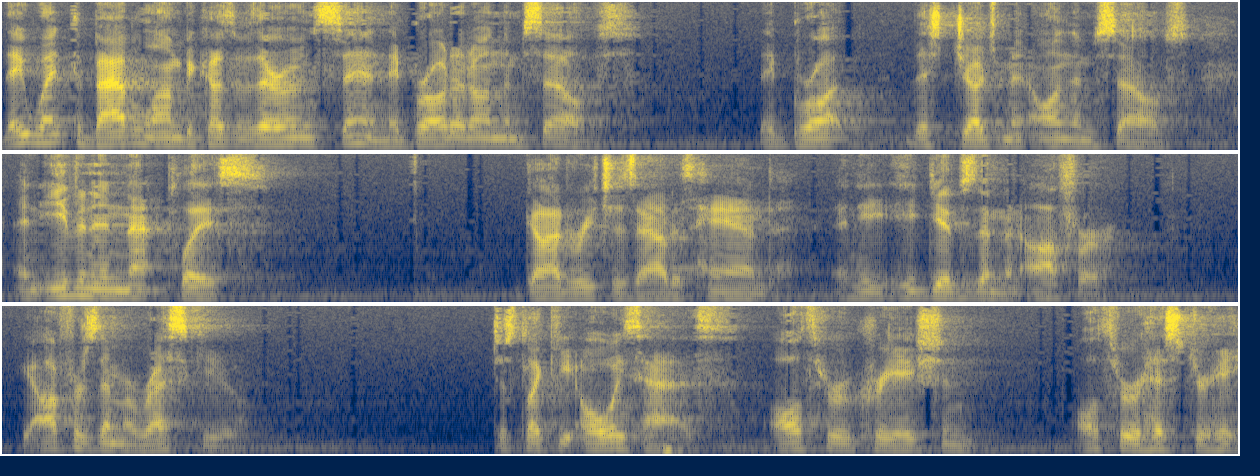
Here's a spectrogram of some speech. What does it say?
They went to Babylon because of their own sin. They brought it on themselves. They brought this judgment on themselves. And even in that place, God reaches out his hand and he, he gives them an offer. He offers them a rescue just like He always has, all through creation, all through history.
